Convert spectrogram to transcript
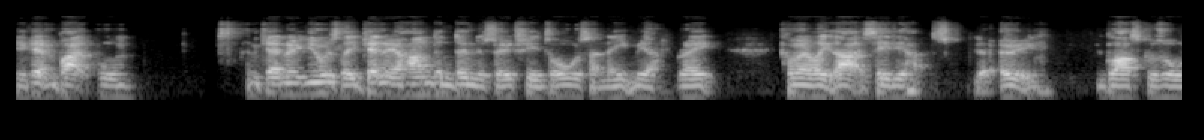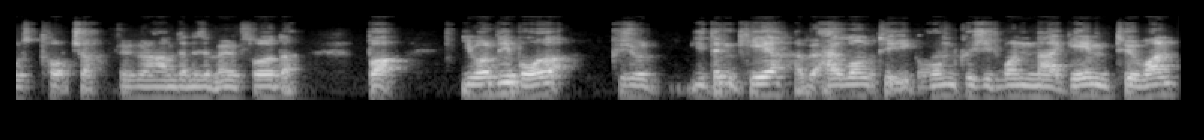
You're getting back home and getting out. You know it's like getting out hand and down the south side's always a nightmare, right? Coming like that side out of Glasgow's always torture if you're Hampden is at Mount Florida, but you weren't bothered because you you didn't care about how long it took you to go home because you'd won that game two one,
